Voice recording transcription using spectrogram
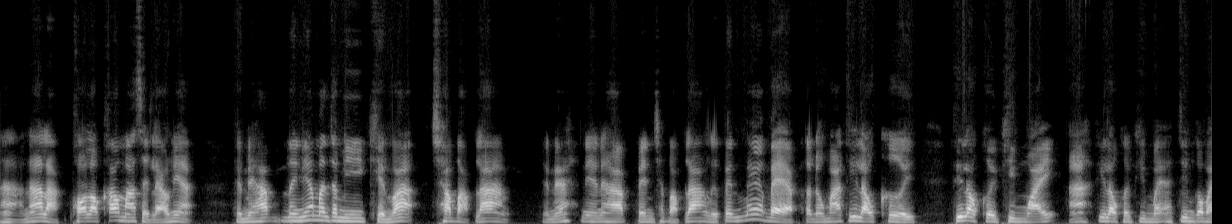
อ่าหน้าหลักพอเราเข้ามาเสร็จแล้วเนี่ยเห็นไหมครับในนี้มันจะมีเขียนว่าฉบับล่างเห็นไหมเนี่ยนะครับเป็นฉบับล่างหรือเป็นแม่แบบอัตโนมัติที่เราเคย ที่เราเคยพิมพ์ไว้อะที่เราเคยพิมพ์ไว้จิ้มเข้าไป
